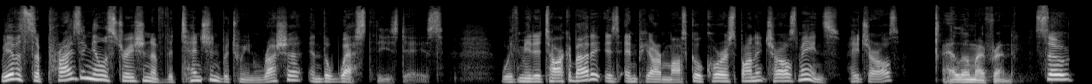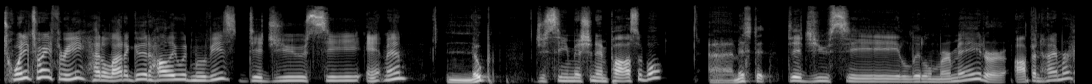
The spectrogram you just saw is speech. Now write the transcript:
we have a surprising illustration of the tension between Russia and the West these days. With me to talk about it is NPR Moscow correspondent Charles Maynes. Hey, Charles. Hello, my friend. So, 2023 had a lot of good Hollywood movies. Did you see Ant Man? Nope. Did you see Mission Impossible? I missed it. Did you see Little Mermaid or Oppenheimer?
